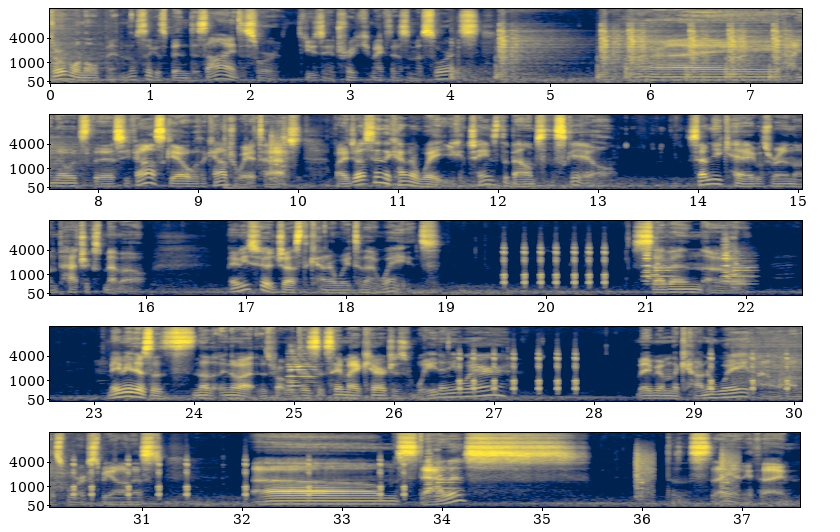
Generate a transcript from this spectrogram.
Door won't open. Looks like it's been designed to sort using a trick mechanism of sorts. Alright, I know it's this. You found a scale with a counterweight attached. By adjusting the counterweight, you can change the balance of the scale. 70 keg was written on Patrick's memo. Maybe you should adjust the counterweight to that weight. 7 0. Maybe there's another. You know what? There's probably. Does it say my character's weight anywhere? Maybe I'm the counterweight? I don't know how this works, to be honest. Um, status? Doesn't say anything.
